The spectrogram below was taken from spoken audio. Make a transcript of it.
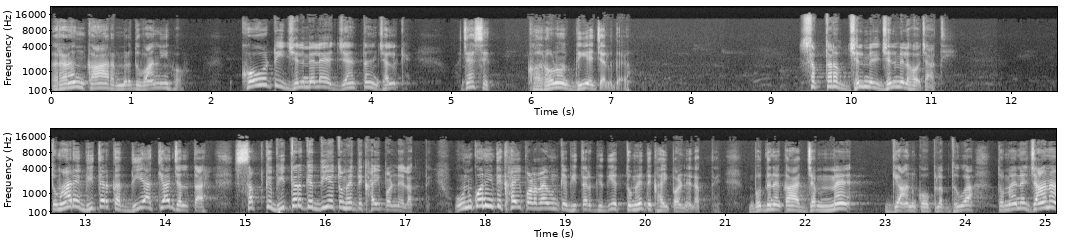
रंकार मृदुवानी हो कोटि झिलमिले जहत झलके। जैसे करोड़ों दिए जल गए सब तरफ़ झिलमिल झिलमिल हो जाती। तुम्हारे भीतर का दिया क्या जलता है? सबके भीतर के दिए तुम्हें दिखाई पड़ने लगते। उनको नहीं दिखाई पड़ रहे, उनके भीतर के दिए तुम्हें दिखाई पड़ने लगते। बुद्ध ने कहा, जब मैं ज्ञान को उपलब्ध हुआ तो मैंने जाना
